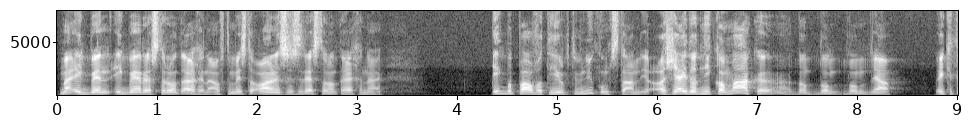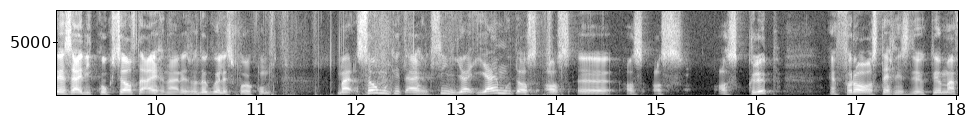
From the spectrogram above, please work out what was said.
maar ik ben, ik ben restauranteigenaar. Of tenminste, Arnes is restauranteigenaar. Ik bepaal wat hier op de menu komt staan. Ja, Als jij dat niet kan maken, dan, dan, dan ja. Weet je, tenzij die kok zelf de eigenaar is, wat ook wel eens voorkomt. Maar zo moet je het eigenlijk zien. Jij, jij moet als, als, eh, als, als, als club, en vooral als technisch directeur, maar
